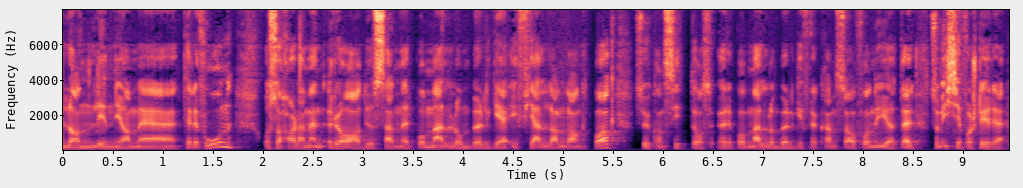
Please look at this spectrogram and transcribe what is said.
landlinja med telefon, og så har de en radiosender på mellombølge i fjellene langt bak, så du kan sitte og høre på mellombølgefrekvenser og få nyheter som ikke forstyrrer.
